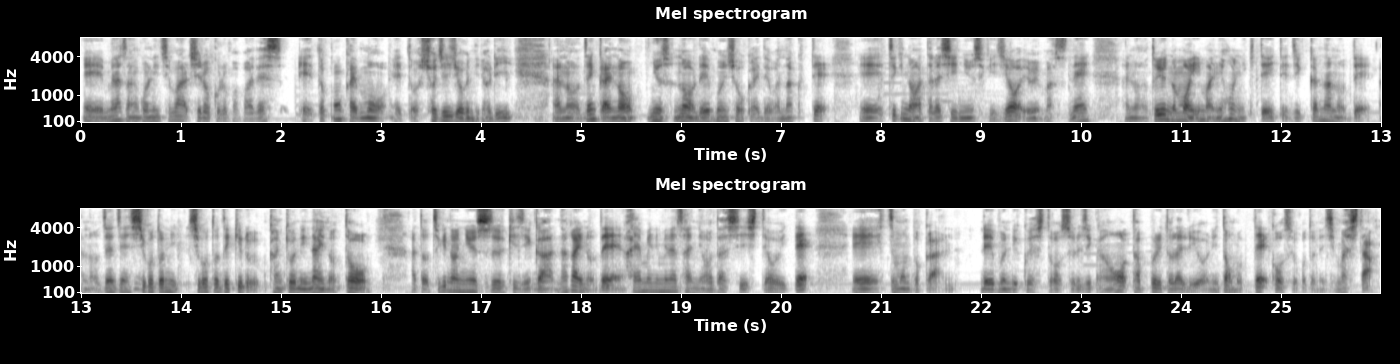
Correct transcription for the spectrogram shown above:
えー、皆さん、こんにちは。白黒パパです。えっ、ー、と、今回も、えっ、ー、と、諸事情により、あの、前回のニュースの例文紹介ではなくて、え次の新しいニュース記事を読みますね。あの、というのも、今、日本に来ていて実家なので、あの、全然仕事に、仕事できる環境にないのと、あと、次のニュース記事が長いので、早めに皆さんにお出ししておいて、え質問とか、例文リクエストをする時間をたっぷり取れるようにと思ってこうすることにしました。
